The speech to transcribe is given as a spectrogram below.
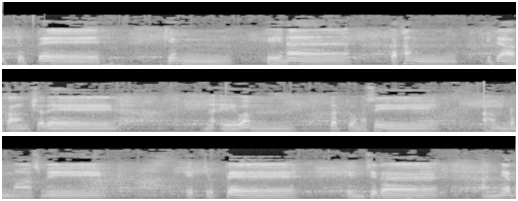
इत्युक्ते किम केन कथम इति आकांक्षते न एवं तत्वमसि अहम ब्रह्मास्मि इत्युक्ते किंचित अन्यत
